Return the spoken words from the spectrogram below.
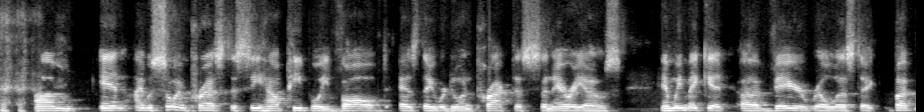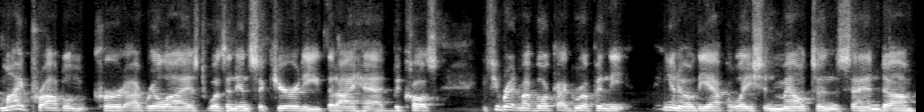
um, and I was so impressed to see how people evolved as they were doing practice scenarios and we make it uh, very realistic. But my problem, Kurt, I realized was an insecurity that I had because if you read my book, I grew up in the you know the Appalachian Mountains and um,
